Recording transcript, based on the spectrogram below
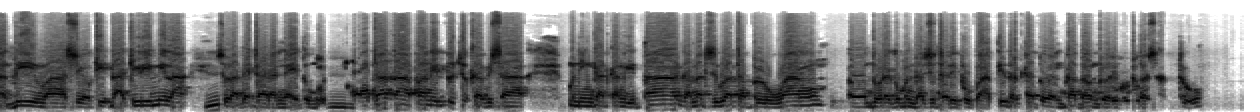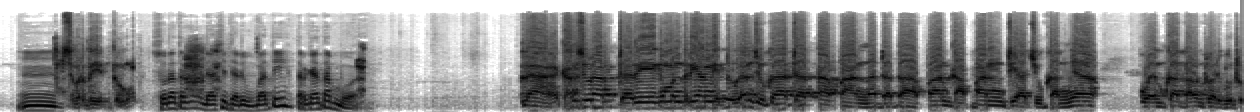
Nanti Mas Yogi tak kirimi lah Hmm. surat edarannya itu. Ada tahapan itu juga bisa meningkatkan kita karena di situ ada peluang eh, untuk rekomendasi dari Bupati terkait UMK tahun 2021. Hmm. Seperti itu. Surat rekomendasi dari bupati terkait apa? Bor? Nah, kan surat dari kementerian itu kan juga ada tahapan, ada tahapan kapan diajukannya UMK tahun 2021.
